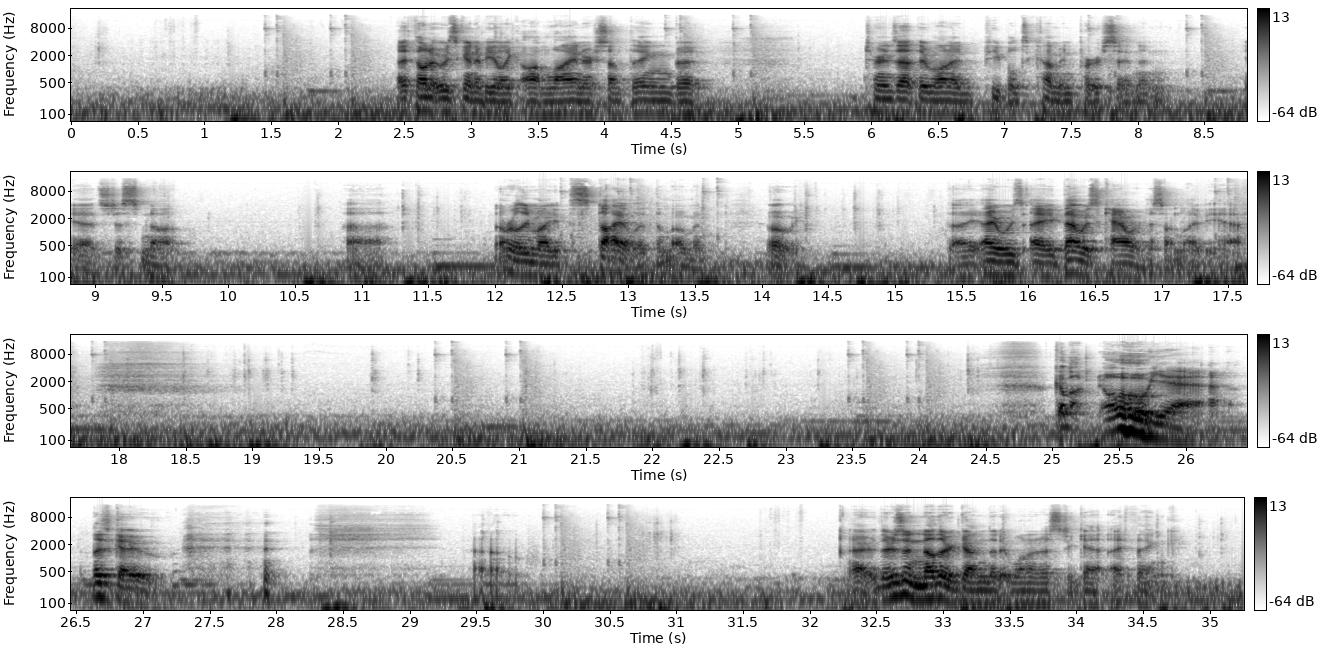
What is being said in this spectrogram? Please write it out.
I thought it was going to be like online or something, but turns out they wanted people to come in person, and yeah, it's just not uh, not really my style at the moment. Oh, I, I was I that was cowardice on my behalf. Come on! Oh yeah, let's go. um, all right, there's another gun that it wanted us to get, I think.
